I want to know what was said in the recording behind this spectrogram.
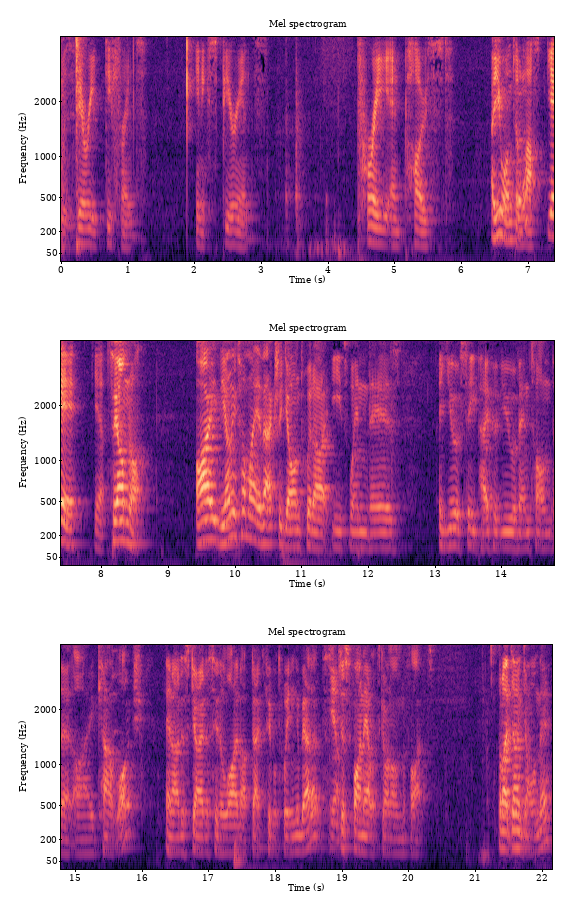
was very different in experience pre and post Are you on the Twitter? Musk. Yeah, yeah. See, I'm not. I the only time I ever actually go on Twitter is when there's a UFC pay per view event on that I can't watch, and I just go to see the live updates, people tweeting about it, to Yeah. just find out what's going on in the fights. But I don't go on there.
